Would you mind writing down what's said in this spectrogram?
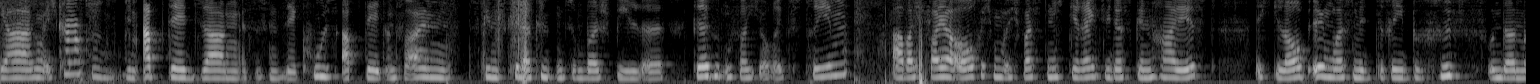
Ja, also ich kann auch zu dem Update sagen, es ist ein sehr cooles Update und vor allem Skins Killerküken zum Beispiel. Äh, Killerküken fahre ich auch extrem. Aber ich feiere auch, ich, ich weiß nicht direkt, wie das Skin heißt. Ich glaube, irgendwas mit Rebriff und dann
